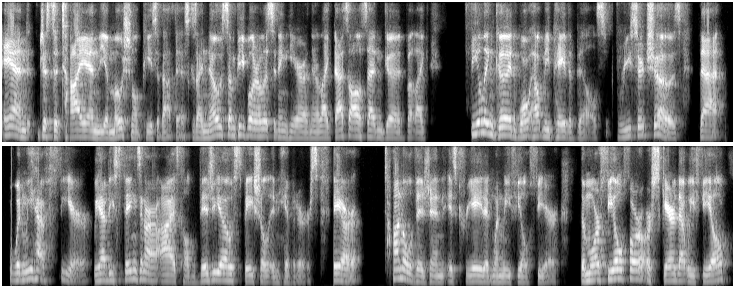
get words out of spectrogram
And just to tie in the emotional piece about this, because I know some people are listening here and they're like, that's all said and good, but like feeling good won't help me pay the bills. Research shows that when we have fear, we have these things in our eyes called visuospatial inhibitors. They are tunnel vision is created when we feel fear. The more fearful or scared that we feel,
